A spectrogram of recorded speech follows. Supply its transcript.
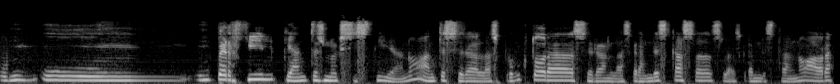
un, un, un, perfil que antes no existía, ¿no? Antes eran las productoras, eran las grandes casas, las grandes tal, ¿no? Ahora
